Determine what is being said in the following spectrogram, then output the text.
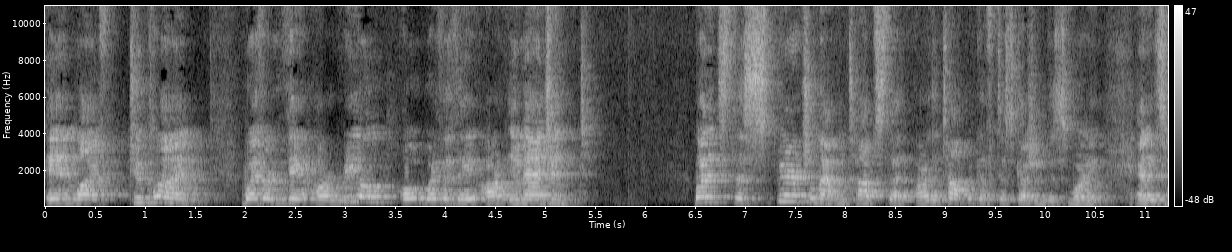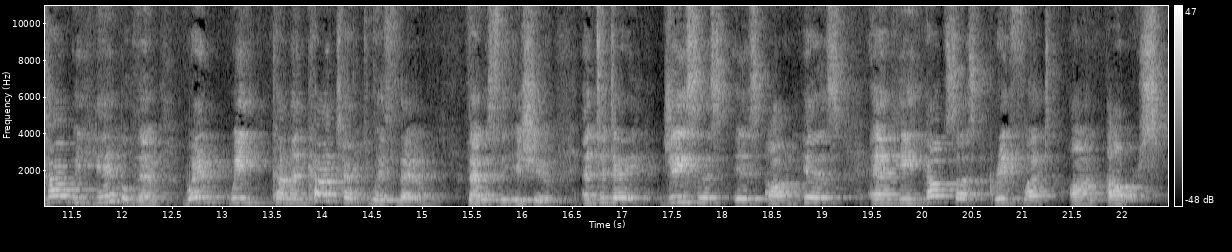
in life to climb. whether they are real or whether they are imagined. But it's the spiritual mountaintops that are the topic of discussion this morning. And it's how we handle them when we come in contact with them that is the issue. And today, Jesus is on his, and he helps us reflect on ours.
